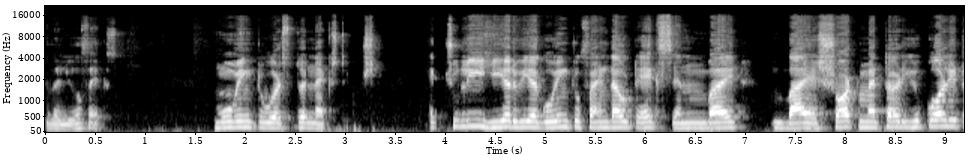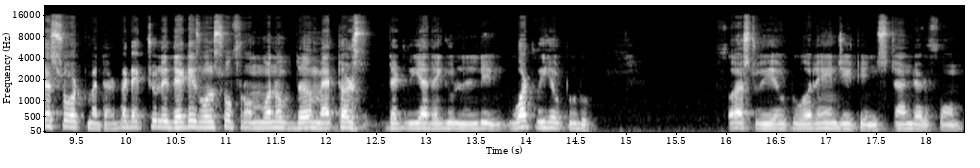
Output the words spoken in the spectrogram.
the value of x. Moving towards the next equation actually here we are going to find out x and by by a short method you call it a short method but actually that is also from one of the methods that we are regularly what we have to do. First we have to arrange it in standard form.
